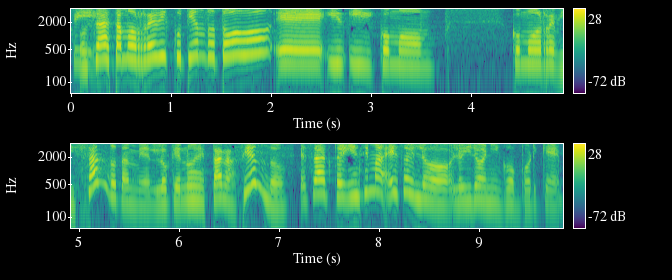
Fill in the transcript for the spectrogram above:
Sí. O sea, estamos rediscutiendo todo eh, y, y como, como revisando también lo que nos están haciendo. Exacto, y encima eso es lo, lo irónico, porque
